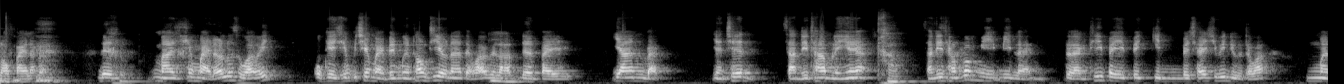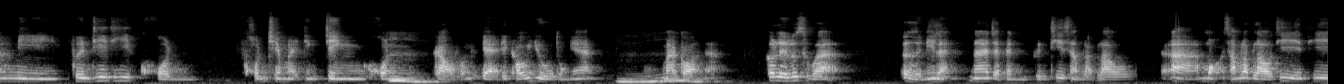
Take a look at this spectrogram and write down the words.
เราไปแล้วแบบเดินมาเชียงใหม่แล้วรู้สึกว่าเอ้ยโอเคเชียงเชียงใหม่เป็นเมืองท่องเที่ยวนะ แต่ว่าเวลาเดินไปย่านแบบ อย่างเช่นสันติธรรมอะไรเงี้ยครับ สันติธรรมก็มีมีแหล่งแหล่งที่ไปไปกินไปใช้ชีวิตอยู่แต่ว่า มันมีพื้นที่ที่คนคนเชียงใหม่จริง ๆ คนอืมเก่าคนแก่ที่เขาอยู่ตรงเนี้ยอืมาก่อนนะก็เลยรู้สึกว่า เออนี่แหละ น่าจะเป็นพื้นที่สำหรับเรา อ่า เหมาะสำหรับเราที่ที่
